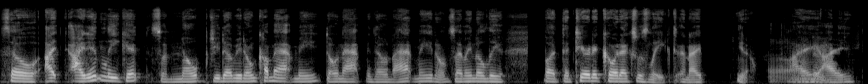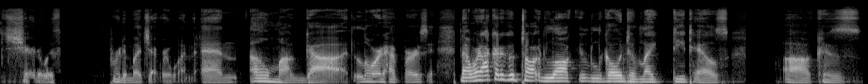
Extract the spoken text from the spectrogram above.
so. I I didn't leak it, so nope. GW, don't come at me. Don't at me. Don't at me. Don't send me no leak. But the Tyranid Codex was leaked, and I, you know, I Um, I shared it with pretty much everyone. And oh my God, Lord have mercy. Now we're not going to go talk lock, go into like details, uh, because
